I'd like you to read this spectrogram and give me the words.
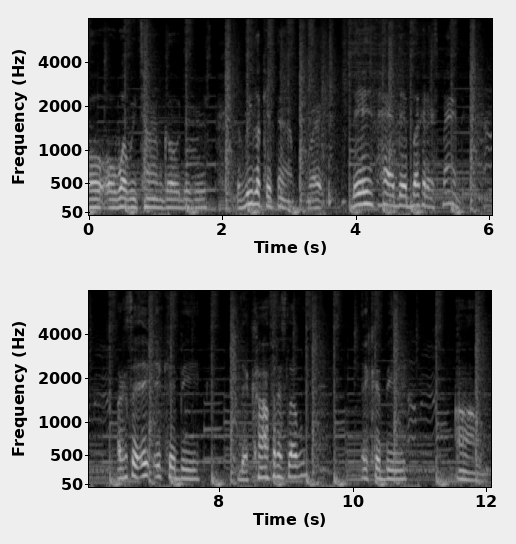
or, or what we term gold diggers, if we look at them, right, they've had their bucket expanded. Like I said, it, it could be their confidence level. It could be um,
